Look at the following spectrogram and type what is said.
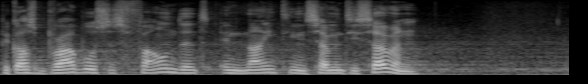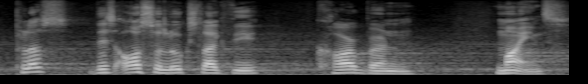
because Brabus is founded in 1977 Plus, this also looks like the carbon mines.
